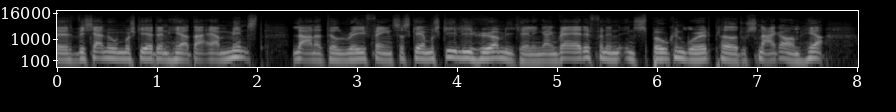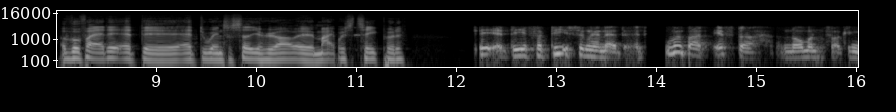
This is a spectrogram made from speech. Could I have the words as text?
øh, hvis jeg nu måske er den her, der er mindst Lana Del Rey-fan, så skal jeg måske lige høre, Michael, engang. Hvad er det for en, en spoken word-plade, du snakker om her? Og hvorfor er det, at, øh, at du er interesseret i at høre øh, Majbrits take på det? Det, er- det er fordi simpelthen, at, at umiddelbart efter Norman fucking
